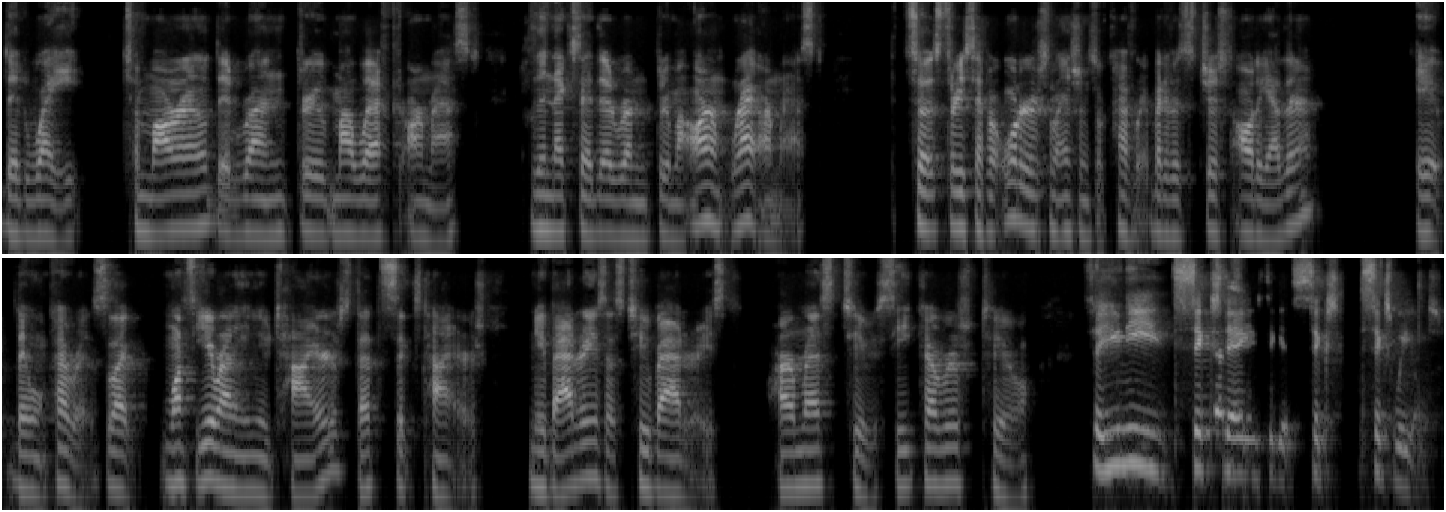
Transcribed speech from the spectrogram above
they'd wait. Tomorrow, they'd run through my left armrest. The next day, they'd run through my arm, right armrest. So it's three separate orders, so my insurance will cover it. But if it's just all together, it they won't cover it. So like once a year, I need new tires. That's six tires. New batteries. That's two batteries armrest two, seat covers two. So you need six days to get six six wheels.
